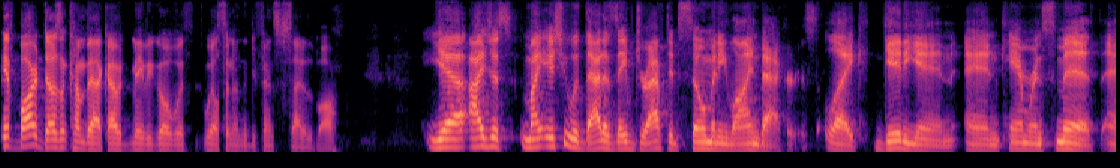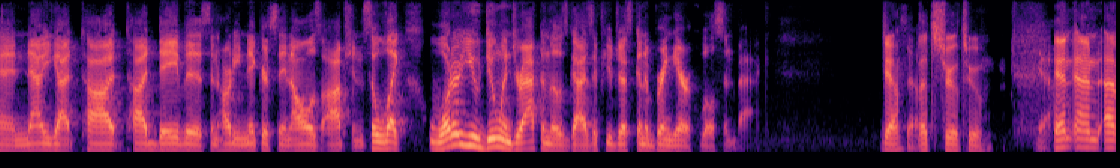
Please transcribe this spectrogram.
if Barr doesn't come back, I would maybe go with Wilson on the defensive side of the ball. Yeah, I just my issue with that is they've drafted so many linebackers like Gideon and Cameron Smith, and now you got Todd Todd Davis and Hardy Nickerson, all his options. So, like, what are you doing drafting those guys if you're just going to bring Eric Wilson back? Yeah, so. that's true too. Yeah, and and uh,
